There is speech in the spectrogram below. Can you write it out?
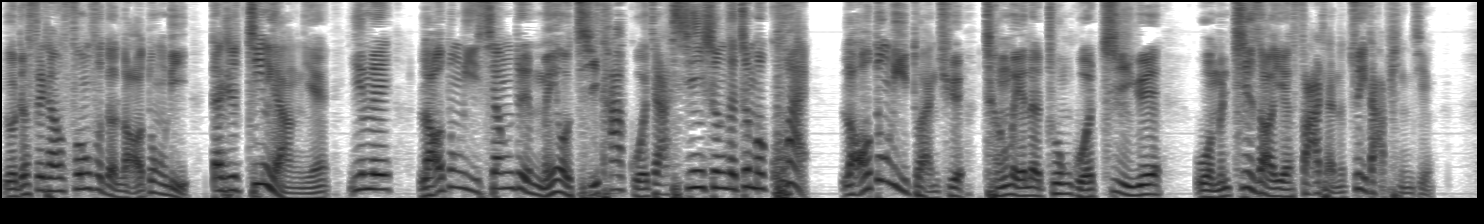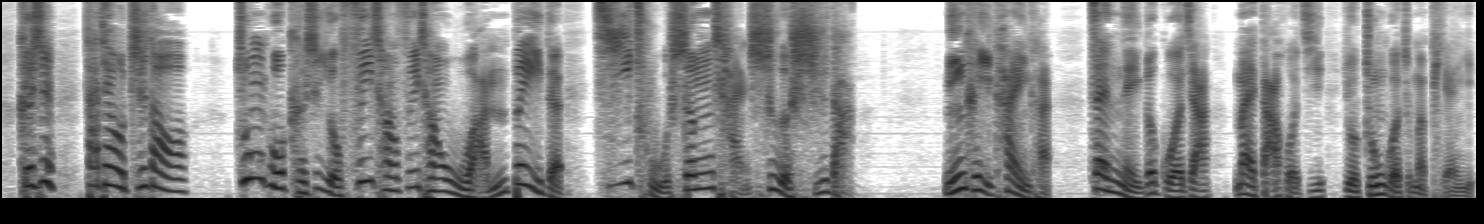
有着非常丰富的劳动力，但是近两年因为劳动力相对没有其他国家新生的这么快，劳动力短缺成为了中国制约我们制造业发展的最大瓶颈。可是大家要知道哦，中国可是有非常非常完备的基础生产设施的。您可以看一看，在哪个国家卖打火机有中国这么便宜？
